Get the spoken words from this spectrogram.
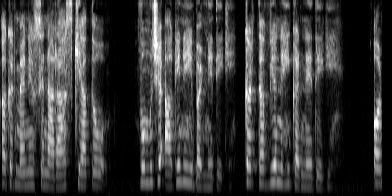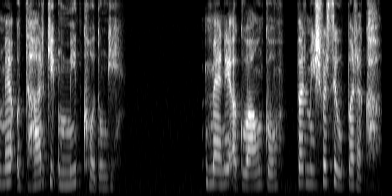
अगर मैंने उसे नाराज़ किया तो वो मुझे आगे नहीं बढ़ने देगी, कर्तव्य नहीं करने देगी और मैं उद्धार की उम्मीद खो दूँगी मैंने अगुवाओं को परमेश्वर से ऊपर रखा।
